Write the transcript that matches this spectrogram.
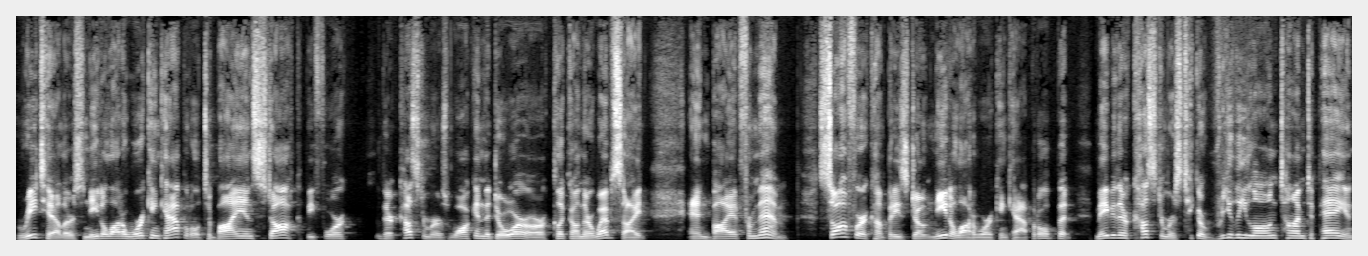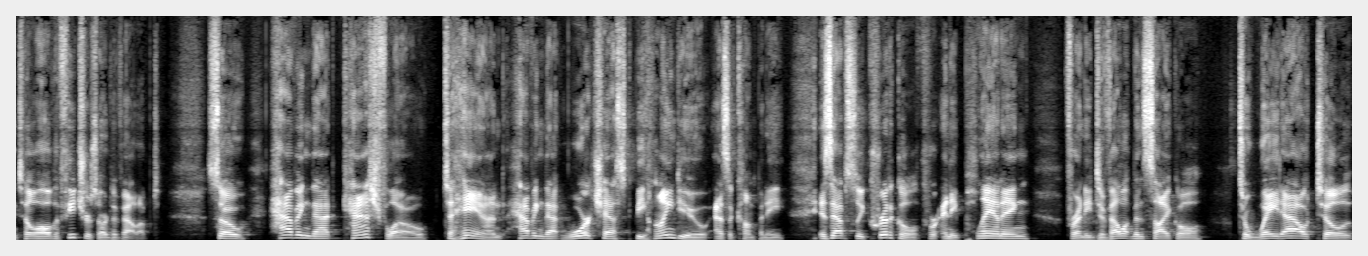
Retailers need a lot of working capital to buy in stock before their customers walk in the door or click on their website and buy it from them. Software companies don't need a lot of working capital, but maybe their customers take a really long time to pay until all the features are developed. So, having that cash flow to hand, having that war chest behind you as a company is absolutely critical for any planning, for any development cycle to wait out till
